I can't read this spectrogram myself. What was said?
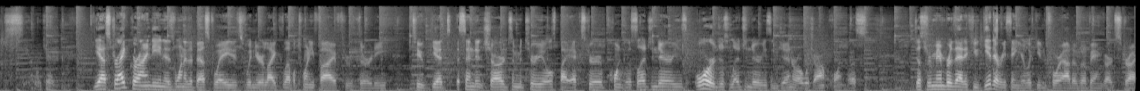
Let's see get. Yeah, strike grinding is one of the best ways when you're like level 25 through 30 to get Ascendant shards and materials by extra pointless legendaries or just legendaries in general, which aren't pointless. Just remember that if you get everything you're looking for out of a Vanguard strike,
